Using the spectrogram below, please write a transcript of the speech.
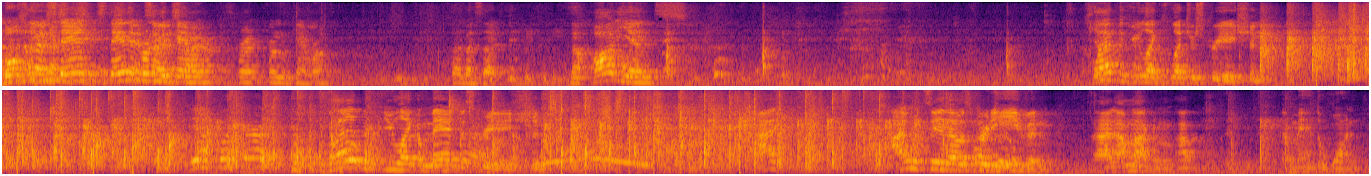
both of you stand stand in front of the camera. Front, front of the camera. Side by side. Now, audience, clap if you like Fletcher's creation. Yeah, Fletcher. Clap if you like Amanda's creation. I, I would say that was pretty even. I, I'm not gonna. I, Amanda won.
